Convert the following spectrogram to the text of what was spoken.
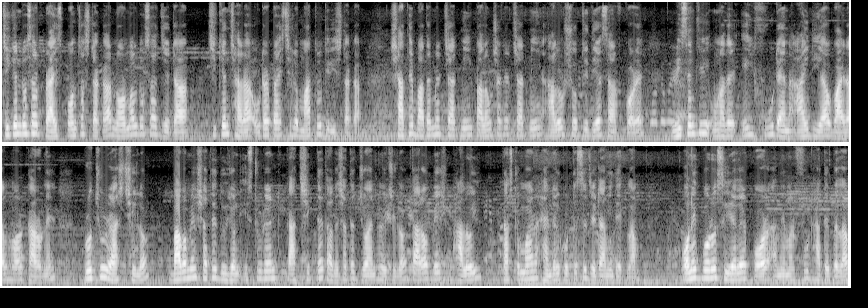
চিকেন ডোসার প্রাইস পঞ্চাশ টাকা নর্মাল ডোসা যেটা চিকেন ছাড়া ওটার প্রাইস ছিল মাত্র তিরিশ টাকা। সাথে বাদামের চাটনি, পালং শাকের চাটনি, আলুর সবজি দিয়ে সার্ভ করে। রিসেন্টলি ওনাদের এই ফুড অ্যান্ড আইডিয়া ভাইরাল হওয়ার কারণে প্রচুর রাশ ছিল। বাবা মেয়ের সাথে দুজন স্টুডেন্ট কাজ শিখতে তাদের সাথে জয়েন হয়েছিল। তারাও বেশ ভালোই কাস্টমার হ্যান্ডেল করতেছে যেটা আমি দেখলাম। অনেক বড় সিরিয়ালের পর আমি আমার ফুড হাতে পেলাম।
